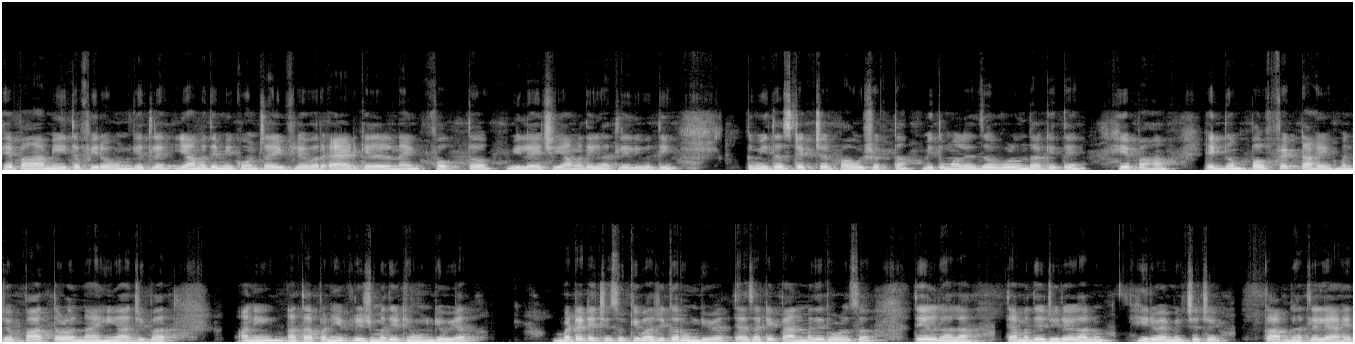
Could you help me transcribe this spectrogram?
हे पहा मी इथं फिरवून घेतले. यामध्ये मी कोणताही फ्लेवर ॲड केलेला नाही फक्त विलायची यामध्ये घातलेली होती. तुम्ही इथं स्टेक्चर पाहू शकता. मी तुम्हाला जवळून दाखवते. हे पहा एकदम परफेक्ट आहे. म्हणजे पातळ नाही अजिबात. आणि आता आपण हे फ्रीजमध्ये ठेवून घेऊयात. बटाट्याची सुकी भाजी करून घेऊयात. त्यासाठी पॅनमध्ये थोडंसं तेल घाला. त्यामध्ये जिरे घालून हिरव्या मिरच्याचे काप घातलेले आहेत.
